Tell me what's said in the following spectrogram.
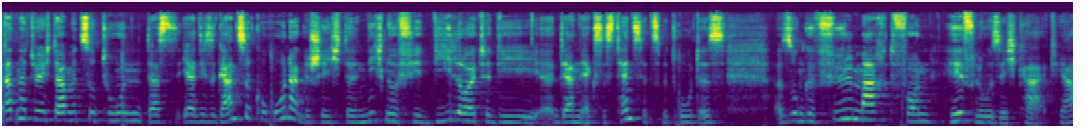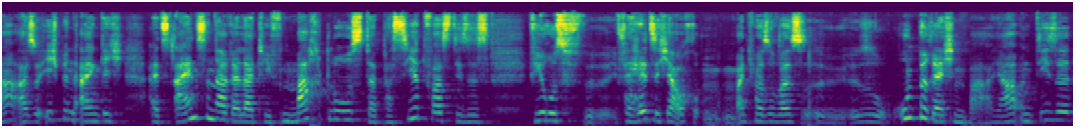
Das hat natürlich damit zu tun, dass ja diese ganze Corona-Geschichte nicht nur für die Leute, die, deren Existenz jetzt bedroht ist, so ein Gefühl macht von Hilflosigkeit. Ja, also ich bin eigentlich als Einzelner relativ machtlos. Da passiert was. Dieses Virus äh, verhält sich ja auch manchmal sowas äh, so unberechenbar. Ja, und diese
